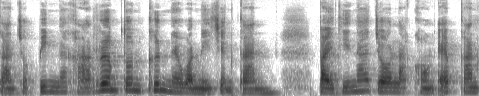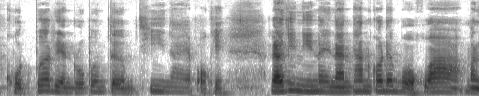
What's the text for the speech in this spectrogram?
กาลช้อปปิ้งนะคะ เริ่มต้นขึ้นในวันนี้เช่นกัน ไปที่หน้าจอหลักของแอปการขุดเพื่อเรียนรู้เพิ่มเติมที่หน้าแอปโอเค แล้วทีนี้ในนั้นท่านก็ได้บอกว่ามัน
